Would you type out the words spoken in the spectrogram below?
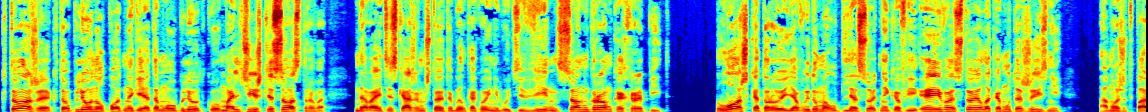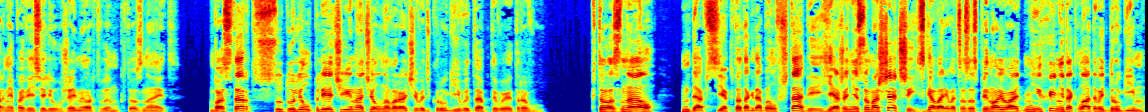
Кто же, кто плюнул под ноги этому ублюдку, мальчишке с острова? Давайте скажем, что это был какой-нибудь Винс, он громко храпит. Ложь, которую я выдумал для сотников и Эйва, стоила кому-то жизни. А может, парня повесили уже мертвым, кто знает. Бастард сутулил плечи и начал наворачивать круги, вытаптывая траву. «Кто знал, «Да все, кто тогда был в штабе. Я же не сумасшедший, сговариваться за спиной у одних и не докладывать другим».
